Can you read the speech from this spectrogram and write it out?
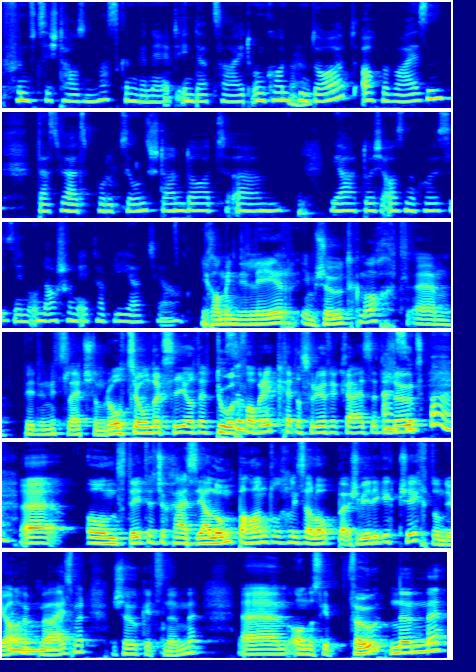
50.000 Masken genäht in der Zeit und konnten ja. dort auch beweisen, dass wir als Produktionsstandort ähm, ja durchaus eine Größe sind und auch schon etabliert. Ja. Ich habe meine Lehre im Schild gemacht. Ähm, bin nicht zuletzt am Rotsonder gewesen, oder? Tuchfabrik hat das früher geheißen, der ah, Schild. Super. Äh, und dort hat es schon geheißen, ja, Lumpenhandel, ein bisschen salopp, eine schwierige Geschichte. Und ja, mhm. heute weiss man, den Schild gibt es nicht mehr. Ähm, und es gibt viel nicht mehr.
